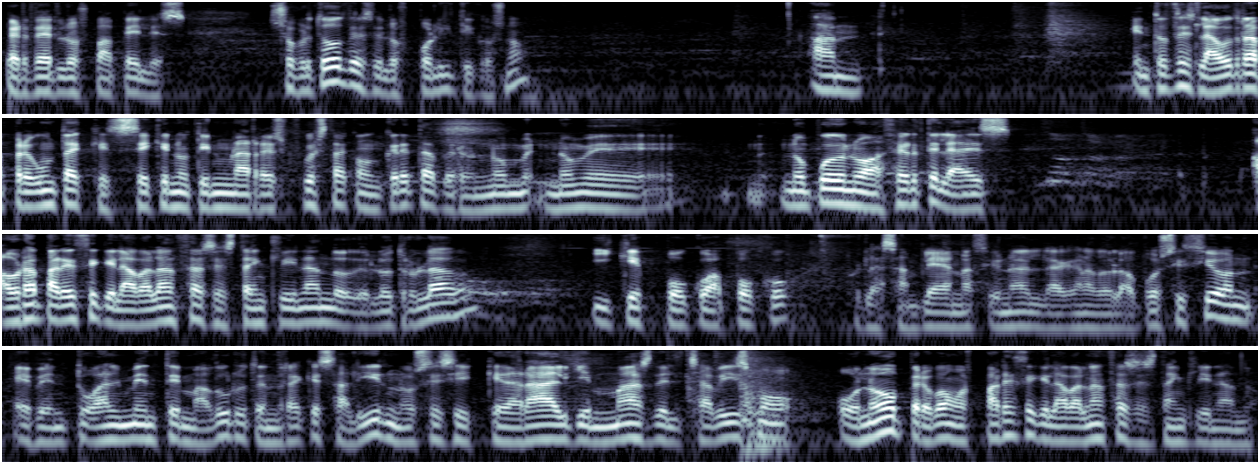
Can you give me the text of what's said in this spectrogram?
perder los papeles, sobre todo desde los políticos, ¿no? Um, entonces la otra pregunta que sé que no tiene una respuesta concreta, pero no, no me no puedo no hacértela es ahora parece que la balanza se está inclinando del otro lado y que poco a poco pues la Asamblea Nacional le ha ganado la oposición, eventualmente Maduro tendrá que salir, no sé si quedará alguien más del chavismo o no, pero vamos, parece que la balanza se está inclinando.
